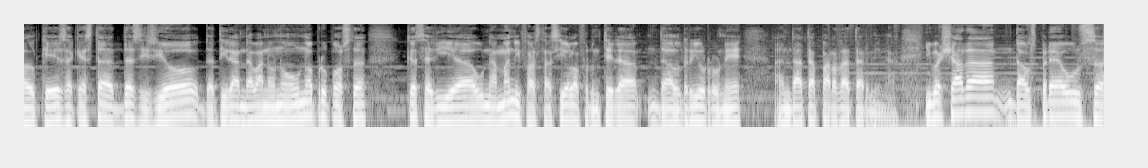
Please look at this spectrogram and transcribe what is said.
el que és aquesta decisió de tirar endavant o no una proposta que seria una manifestació a la frontera del riu Roner en data per determinar. I baixada dels preus eh,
